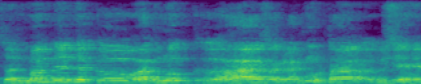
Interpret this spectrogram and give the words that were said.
सन्मानजनक वागणूक हा सगळ्यात मोठा विषय आहे.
